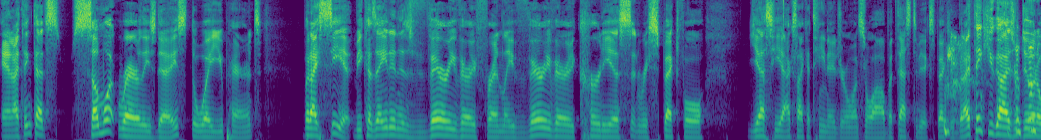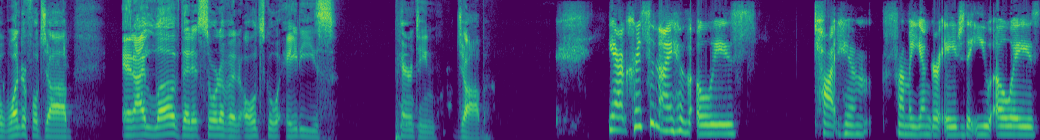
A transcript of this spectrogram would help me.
and I think that's somewhat rare these days. The way you parent, but I see it because Aden is very very friendly, very very courteous and respectful. Yes, he acts like a teenager once in a while, but that's to be expected. But I think you guys are doing a wonderful job. And I love that it's sort of an old school 80s parenting job? Yeah, Kris and I have always taught him from a younger age that you always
